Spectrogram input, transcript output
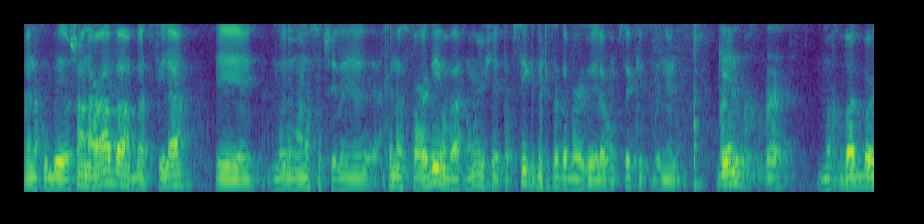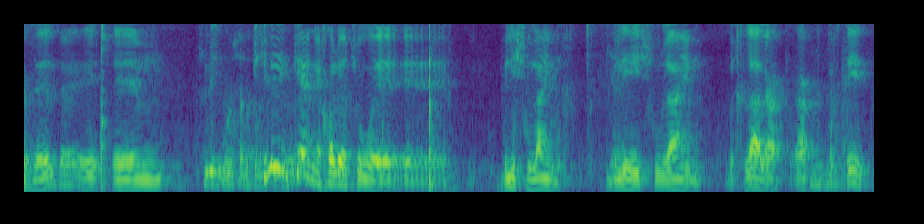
ואנחנו בהושענא רבה, בתפילה, אני לא יודע מה הנוסח של אה, אחינו הספרדים, אבל אנחנו אומרים שתפסיק את מחיצת הברזל המופסקת בינינו. כן, מחבת? מחבת ברזל, זה אה, אה, כלי. כלי, כן, יכול להיות שהוא אה, אה, בלי שוליים, בלי שוליים בכלל, רק, תחתית,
